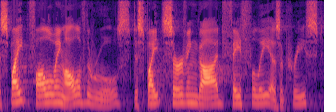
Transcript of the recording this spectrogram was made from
despite following all of the rules, despite serving God faithfully as a priest,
